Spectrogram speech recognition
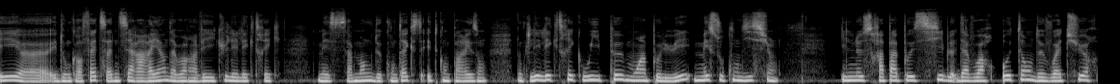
Euh, et, donc en fait, ça ne sert à rien d'avoir un véhicule électrique. Mais ça manque de contexte et de comparaison. Donc l'électrique, oui, peut moins polluer, mais sous condition. Il ne sera pas possible d'avoir autant de voitures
